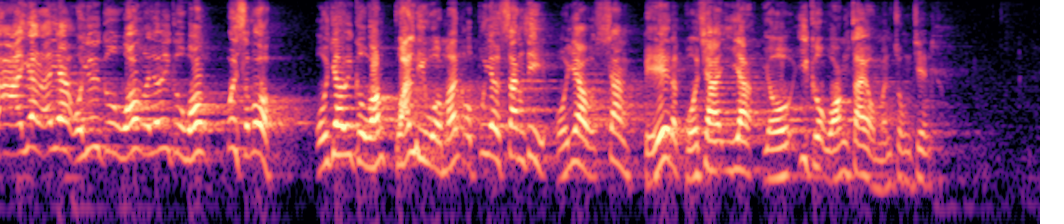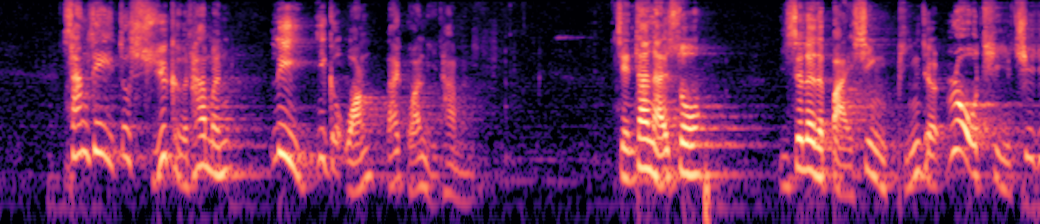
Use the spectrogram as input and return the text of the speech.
啊呀啊呀，我要一个王，我要一个王，为什么？我要一个王管理我们，我不要上帝，我要像别的国家一样有一个王在我们中间。”上帝就许可他们立一个王来管理他们。简单来说，以色列的百姓凭着肉体去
